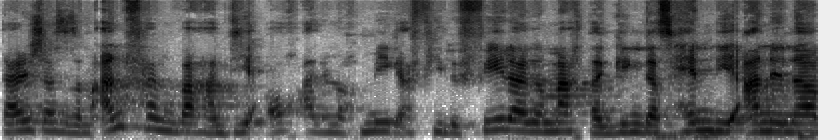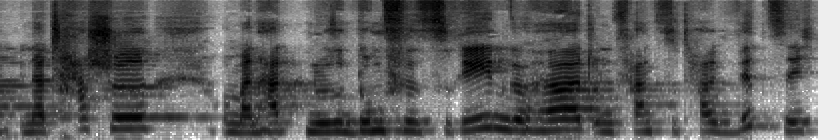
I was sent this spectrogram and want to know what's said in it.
dadurch, dass es am Anfang war, haben die auch alle noch mega viele Fehler gemacht. Da ging das Handy an in der, in der Tasche und man hat nur so ein dumpfes Reden gehört und fand es total witzig.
